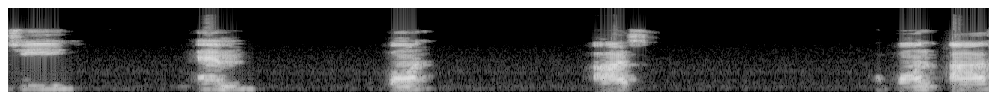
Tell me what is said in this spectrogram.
GM upon R upon R.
